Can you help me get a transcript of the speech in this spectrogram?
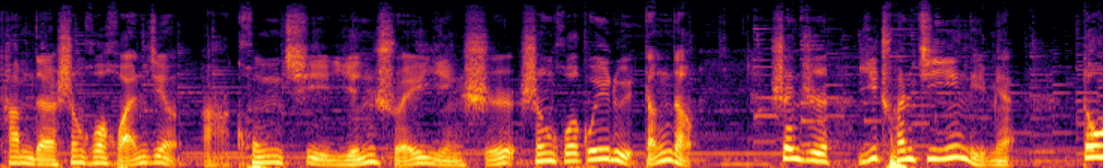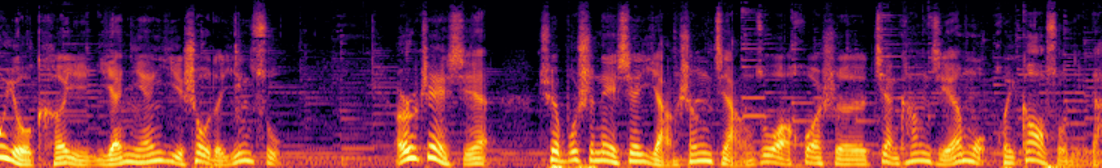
他们的生活环境啊、空气、饮水、饮食、生活规律等等，甚至遗传基因里面，都有可以延年益寿的因素。而这些却不是那些养生讲座或是健康节目会告诉你的。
